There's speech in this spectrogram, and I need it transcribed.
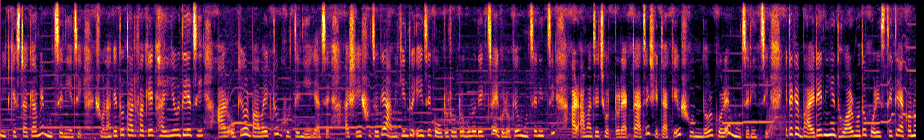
মিট কেসটাকে আমি মুছে নিয়েছি। সোনাকে তো তার ফাঁকে খাইয়েও দিয়েছি, আর ওকে ওর বাবা একটু ঘুরতে নিয়ে গেছে। আর সেই সুযোগে আমি কিন্তু এই যে কৌটো টৌটোগুলো দেখছ, এগুলোকেও মুছে নিচ্ছি। আর আমার যে ছোট্ট একটা আছে, সেটাকেও সুন্দর করে মুছে নিচ্ছি। এটাকে বাইরে নিয়ে ধোয়ার মতো পরিস্থিতি এখনও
